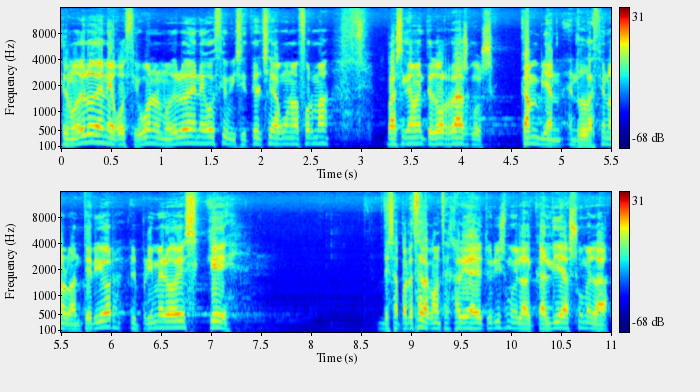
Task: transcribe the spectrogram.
El modelo de negocio. Bueno, el modelo de negocio Visitelche de alguna forma, básicamente dos rasgos cambian en relación a lo anterior. El primero es que desaparece la concejalía de turismo y la alcaldía asume la,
